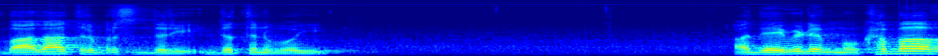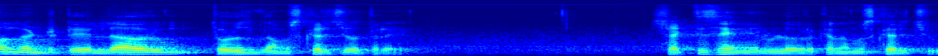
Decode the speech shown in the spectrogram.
ബാലാ ത്രിപുരസുന്ദരി യുദ്ധത്തിന് പോയി. ആ ദേവിയുടെ മുഖഭാവം കണ്ടിട്ട് എല്ലാവരും തൊഴുത് നമസ്കരിച്ചു അത്രേ. ശക്തിസേനയിലുള്ളവരൊക്കെ നമസ്കരിച്ചു.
